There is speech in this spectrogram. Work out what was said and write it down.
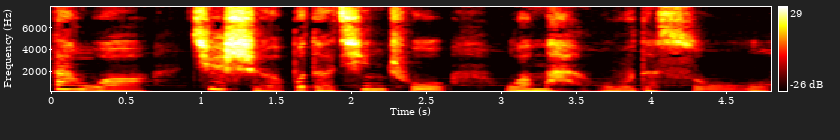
但我却舍不得清除我满屋的俗物。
